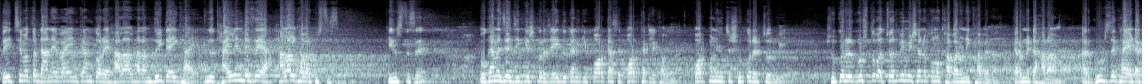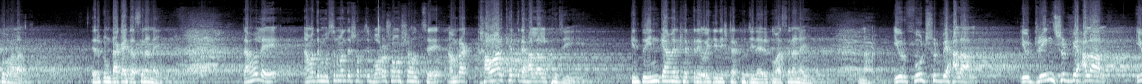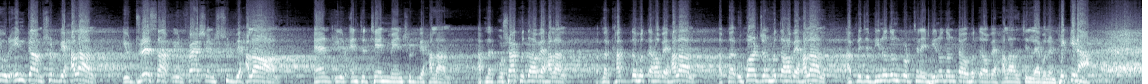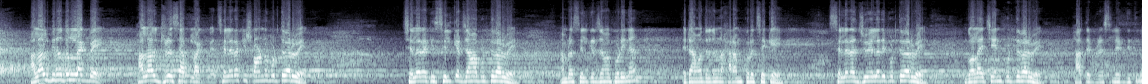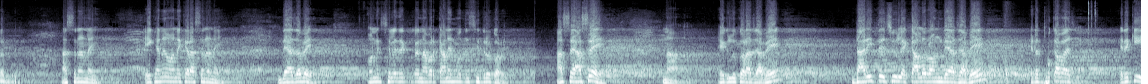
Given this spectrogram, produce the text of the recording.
তো ইচ্ছে মতো ডানে বা ইনকাম করে, হালাল, হারাম দুইটাই খায়। কিন্তু থাইল্যান্ডে যে হালাল খাবার খুঁজতেছে, কি খুঁজতেছে? ওখানে যে জিজ্ঞেস করে যে, এই দোকানে কি পর্ক আছে? পর্ক থাকলে খাব না। পর্ক মানে হচ্ছে শুকরের চর্বি। শুকরের গোস্ত বা চর্বি মিশানো কোনো খাবার উনি খাবে না, কারণ এটা হারাম। আর ঘুষ যে খায়, এটা খুব হালাল। এরকম ডাকাইত আছে না নাই? তাহলে আমাদের মুসলমানদের সবচেয়ে বড় সমস্যা হচ্ছে, আমরা খাওয়ার ক্ষেত্রে হালাল খুঁজি, কিন্তু ইনকামের ক্ষেত্রে ওই জিনিসটা খুঁজি না, এরকম আছে না নাই? না। Your food should be halal your drinks should be halal your income should be halal your dress up your fashion should be halal and your entertainment should be halal আপনার পোশাক হতে হবে হালাল। আপনার খাদ্য হতে হবে হালাল। আপনার উপার্জন হতে হবে হালাল। আপনি যে বিনোদন করছেন, এই বিনোদনটাও হতে হবে হালাল, চিল্লায় বলেন, ঠিক কিনা? হালাল বিনোদন লাগবে, হালাল ড্রেস আপ লাগবে। ছেলেরা কি স্বর্ণ পড়তে পারবে? ছেলেরা কি সিল্কের জামা পড়তে পারবে? আমরা সিল্কের জামা পড়ি না? এটা আমাদের জন্য হারাম করেছে কে? ছেলেরা জুয়েলারি পড়তে পারবে? গলায় চেন পড়তে পারবে? হাতে ব্রেসলেট দিতে পারবে? আছে না নাই? এখানেও অনেকের আছে না নাই? দেয়া যাবে? অনেক ছেলে দেখবেন আবার কানের মধ্যে ছিদ্র করে। আছে আছে? না, এগুলো করা যাবে। দাড়িতে চুলে কালো রং দেয়া যাবে। এটা ধোকাবাজি। এটা কি?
